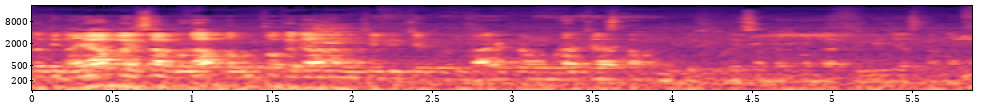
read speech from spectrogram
ప్రతి నయా పైసా కూడా ప్రభుత్వ ఖజానాకు చెల్లించేటువంటి కార్యక్రమం కూడా చేస్తామని చెప్పేసి కూడా ఈ సందర్భంగా తెలియజేస్తున్నాను.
